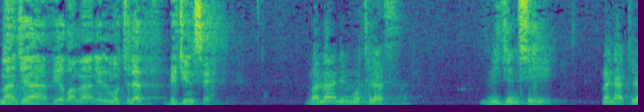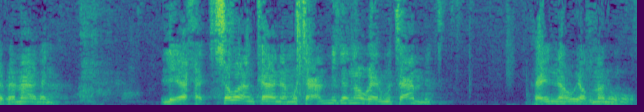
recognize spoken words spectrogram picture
ما جاء في ضمان المتلف بجنسه. ضمان المتلف بجنسه. من أتلف مالا؟ لأحد سواء كان متعمدا أو غير متعمد فإنه يضمنه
